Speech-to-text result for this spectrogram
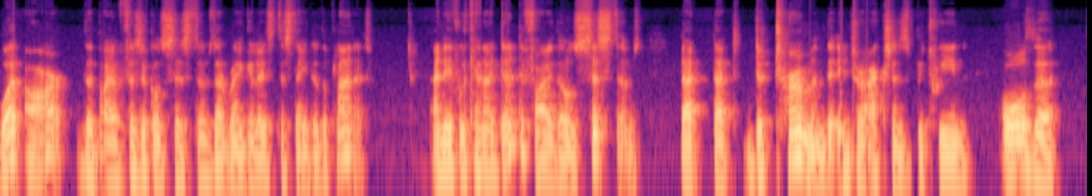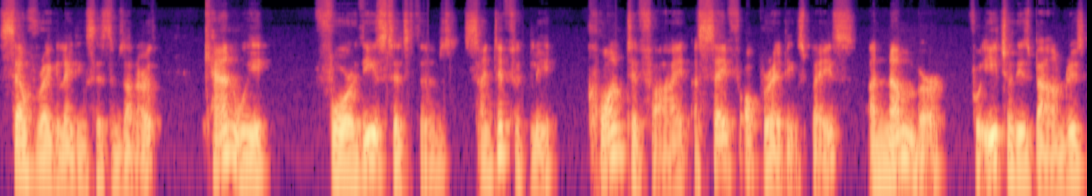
what are the biophysical systems that regulates the state of the planet? And if we can identify those systems that, that determine the interactions between all the self-regulating systems on Earth, can we, for these systems, scientifically quantify a safe operating space, a number for each of these boundaries,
